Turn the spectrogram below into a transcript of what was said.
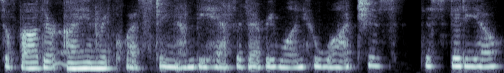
So, Father, I am requesting on behalf of everyone who watches this video,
